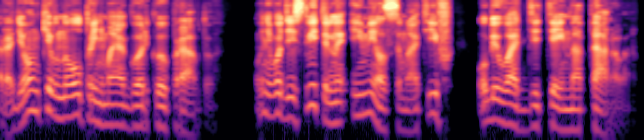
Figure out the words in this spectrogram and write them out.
Родион кивнул, принимая горькую правду. У него действительно имелся мотив убивать детей Натарова.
